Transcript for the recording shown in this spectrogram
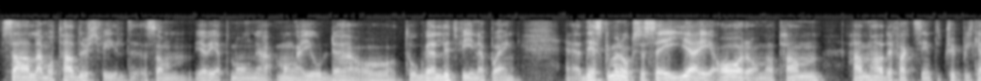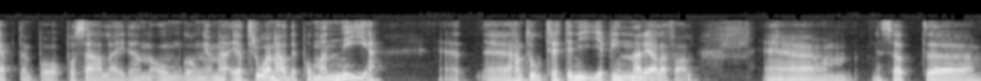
Salah mot Huddersfield som jag vet många, många gjorde och tog väldigt fina poäng. Eh, det ska man också säga i Aron att han han hade faktiskt inte triple captain på, på Salah i den omgången. Jag tror han hade på Mané. Eh, eh han tog 39 pinnar i alla fall. Eh, så att eh,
